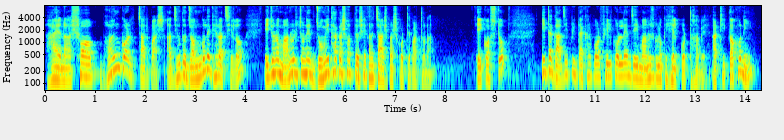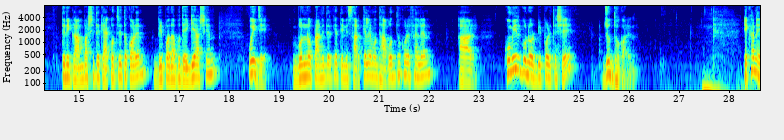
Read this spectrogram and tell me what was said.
হায়না, সব ভয়ঙ্কর চারপাশ। আর যেহেতু জঙ্গলে ঘেরা ছিল এই জন্য মানুষজনের জমি থাকা সত্ত্বেও সেখানে চাষবাস করতে পারতো না। এই কষ্ট, এটা গাজীপীর দেখার পর ফিল করলেন যে এই মানুষগুলোকে হেল্প করতে হবে। আর ঠিক তখনই তিনি গ্রামবাসীদেরকে একত্রিত করেন, বিপদ আপদে এগিয়ে আসেন। ওই যে, বন্য প্রাণীদেরকে তিনি সার্কেলের মধ্যে আবদ্ধ করে ফেলেন। আর কুমিরগুলোর বিপরীতে সে যুদ্ধ করেন। এখানে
